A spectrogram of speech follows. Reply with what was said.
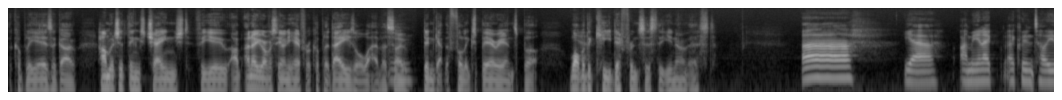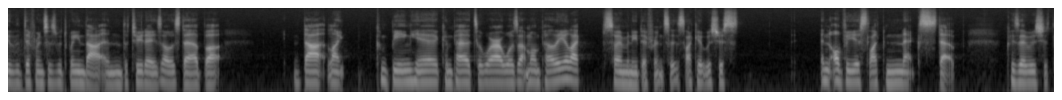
a couple of years ago, how much have things changed for you? I, I know you're obviously only here for a couple of days or whatever, so didn't get the full experience. But what were the key differences that you noticed? Uh, yeah. I mean, I I couldn't tell you the differences between that and the two days I was there, but that like being here compared to where I was at Montpellier, like so many differences. Like it was just an obvious like next step because it was just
